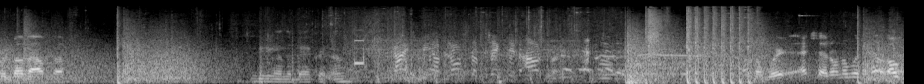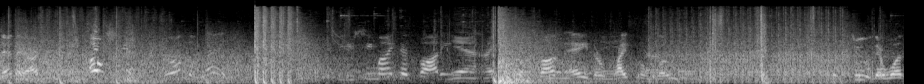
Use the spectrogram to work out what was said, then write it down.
We're above Alpha. working on the back right now. Guys, we have lost objective Alpha. I don't know where. Actually, I don't know where the hell. Oh, there they are. Oh shit! They're on the ledge. Do you see my dead body? Yeah, I Above A, they're right below you. There's two. There was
